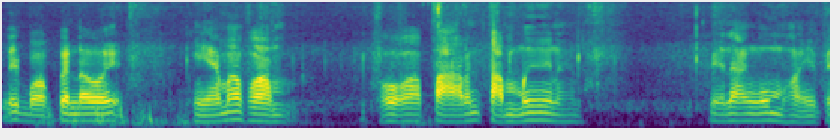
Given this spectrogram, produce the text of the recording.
เลยบอกเป็นเอาแหมาพร้อมเพราะว่าปลามันต่ำมือนะครับเวลางุ้มหอยไป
